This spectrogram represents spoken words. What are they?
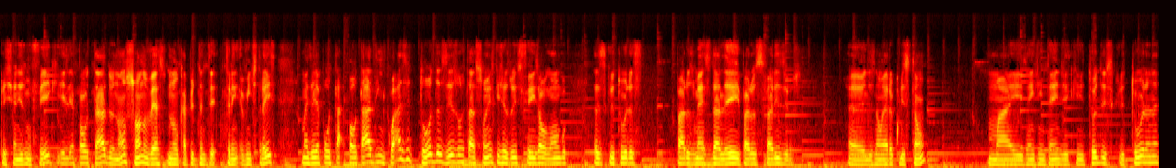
Cristianismo Fake, ele é pautado não só no verso no capítulo 23, mas ele é pautado em quase todas as exortações que Jesus fez ao longo das escrituras para os mestres da lei e para os fariseus. É, eles não eram cristãos, mas a gente entende que toda escritura, né,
